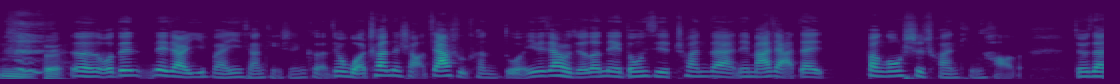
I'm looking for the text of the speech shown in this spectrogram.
嗯，对。呃，我对那件衣服还印象挺深刻，就我穿的少，家属穿的多，因为家属觉得那东西穿在那马甲在。办公室穿挺好的，就在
